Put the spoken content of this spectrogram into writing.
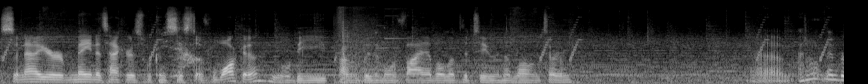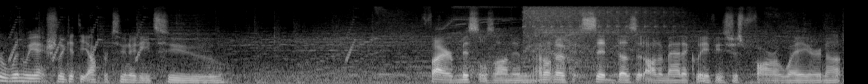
So now your main attackers will consist of Wakka, who will be probably the more viable of the two in the long term. Um, I don't remember when we actually get the opportunity to fire missiles on him. I don't know if Cid does it automatically, if he's just far away or not.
